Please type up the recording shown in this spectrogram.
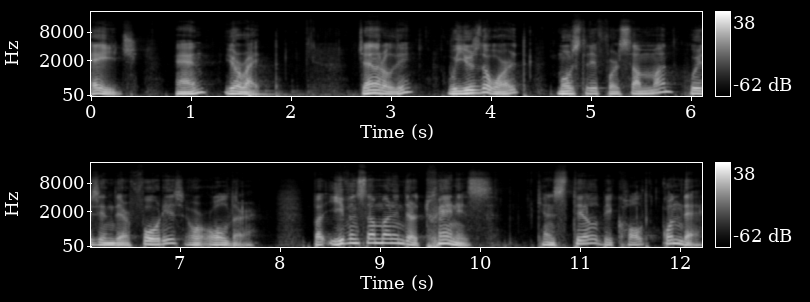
age, and you're right. Generally, we use the word mostly for someone who is in their 40s or older. But even someone in their 20s can still be called konde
